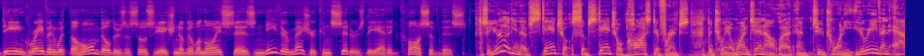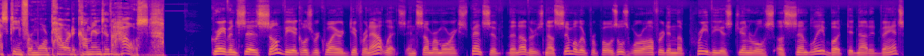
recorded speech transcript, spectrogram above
Dean Graven with the Home Builders Association of Illinois says neither measure considers the added costs of this. So you're looking at substantial substantial cost difference between a 110 outlet and 220. You're even asking for more power to come into the house. Graven says some vehicles require different outlets and some are more expensive than others. Now, similar proposals were offered in the previous General Assembly but did not advance.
